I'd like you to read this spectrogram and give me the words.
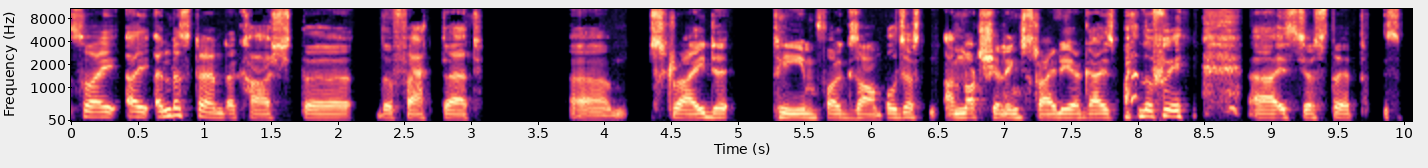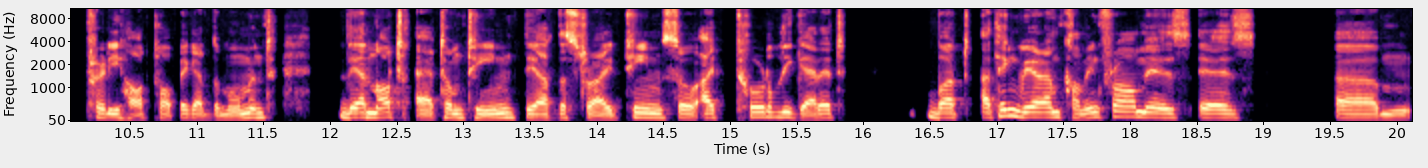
So I, I understand, Akash, the the fact that um, Stride team, for example, just I'm not shilling Stride here, guys. By the way, uh, it's just that it's pretty hot topic at the moment they are not atom team they are the stride team so i totally get it. But i think where i'm coming from is is um,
